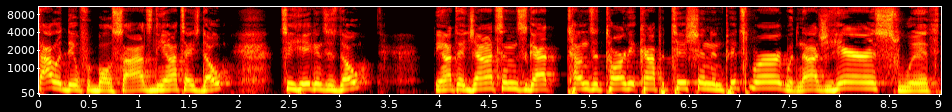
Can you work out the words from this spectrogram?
solid deal for both sides. Diontae's dope. Tee Higgins is dope. Diontae Johnson's got tons of target competition in Pittsburgh with Najee Harris, with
